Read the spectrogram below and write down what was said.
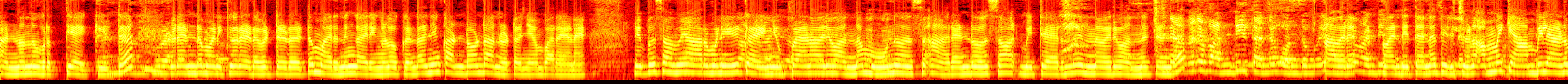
കണ്ണൊന്ന് വൃത്തിയാക്കിയിട്ട് രണ്ട് മണിക്കൂർ ഇടവിട്ട് ഇടവിട്ട് മരുന്നും കാര്യങ്ങളും ഒക്കെ ഉണ്ട്. അത് ഞാൻ കണ്ടോണ്ടാണ് കേട്ടോ ഞാൻ പറയണേ. ഇപ്പൊ സമയം ആറു മണിയൊക്കെ കഴിഞ്ഞു. ഇപ്പോഴാണ് അവർ വന്ന. മൂന്ന് ദിവസം ആ രണ്ടു ദിവസം അഡ്മിറ്റ് ആയിരുന്നു. ഇന്ന് അവർ വന്നിട്ടുണ്ട്. അവർ വണ്ടി തന്നെ കൊണ്ടുപോയി അവരെ വണ്ടി തന്നെ തിരിച്ചു അമ്മ ക്യാമ്പിലാണ്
